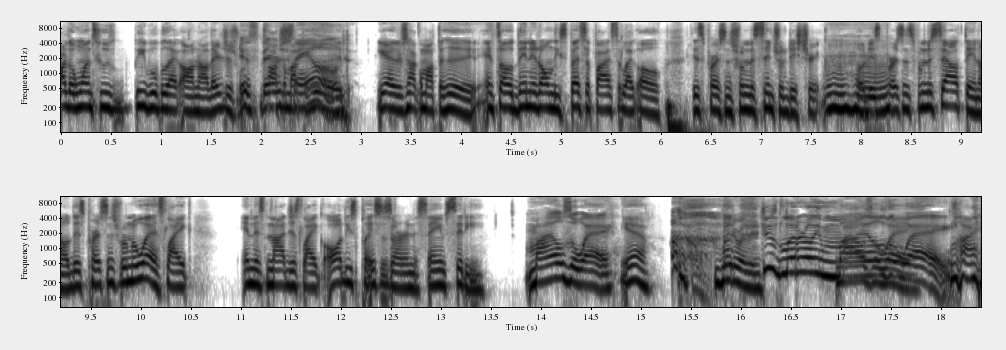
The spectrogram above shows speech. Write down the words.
are the ones who people be like oh no they're just It's their talking about the sound. hood yeah they're talking about the hood and so then it only specifies to like oh this person's from the central district Mm-hmm. oh this person's from the south end oh this person's from the west like and it's not just like all these places are in the same city miles away. yeah literally Just literally miles, away. Like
